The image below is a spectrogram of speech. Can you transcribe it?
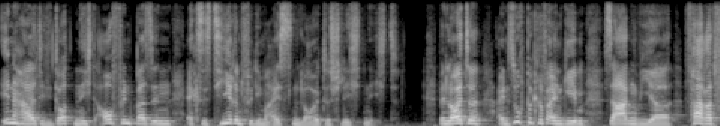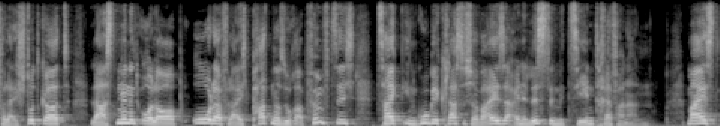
Inhalte, die dort nicht auffindbar sind, existieren für die meisten Leute schlicht nicht. Wenn Leute einen Suchbegriff eingeben, sagen wir Fahrradverleih Stuttgart, Last-Minute-Urlaub oder vielleicht Partnersuche ab 50, zeigt Ihnen Google klassischerweise eine Liste mit 10 Treffern an. Meist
